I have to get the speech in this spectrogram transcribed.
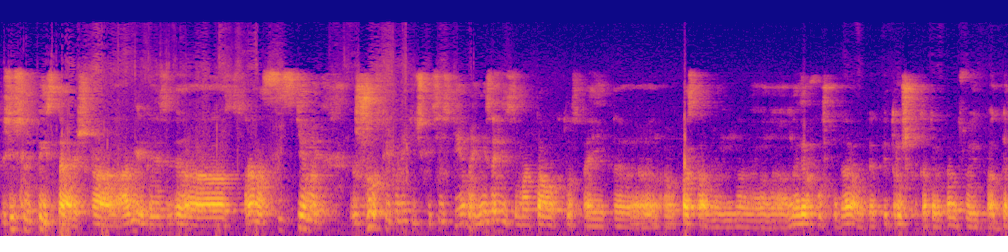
То есть если ты ставишь, а, Америка э, страна с системой, жесткой политической системой, независимо от того, кто стоит э, поставлен на, на верхушку, да, вот эта петрушка, которая танцует под э,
